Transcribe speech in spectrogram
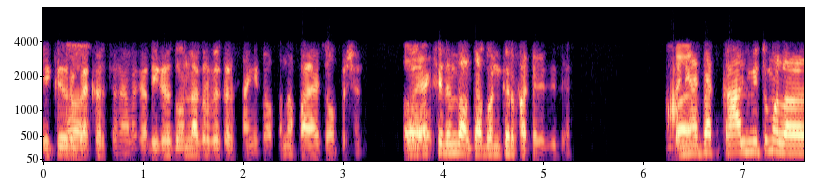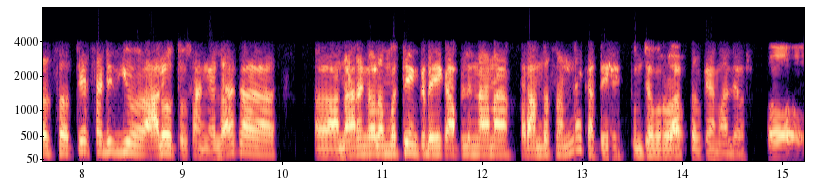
एक हा. रुपया खर्च नाही आला. कारण इकडे दोन लाख रुपये खर्च सांगितला होता ना पायाचं ऑपरेशन हो. ऍक्सिडेंट झाला बनकर फाट्याच्या तिथे. आणि बरं. आता काल मी तुम्हाला स- त्यासाठीच घेऊन आलो होतो सांगायला का नारंगावला मतेंकडे एक आपले नाना रामदास नाही का ते? तुमच्या बरोबर हो. असतात काय आल्यावर हो हो.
